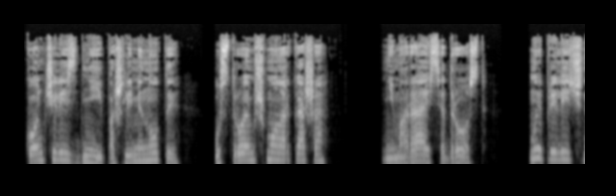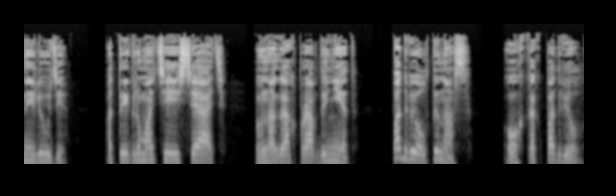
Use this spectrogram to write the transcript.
«Кончились дни, пошли минуты. Устроим шмон, Аркаша?» «Не морайся, дрозд. Мы приличные люди. А ты, Грамотей, сядь. В ногах правды нет. Подвел ты нас. Ох, как подвел.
